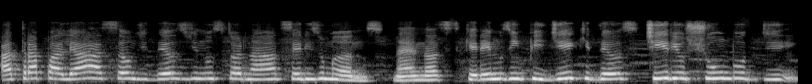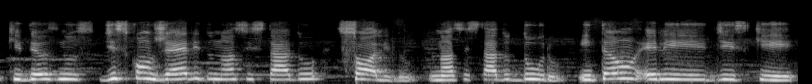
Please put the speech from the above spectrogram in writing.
atrapalhar a ação de Deus de nos tornar seres humanos, né? Nós queremos impedir que Deus tire o chumbo, de, que Deus nos descongele do nosso estado sólido, do nosso estado duro. Então, ele diz que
